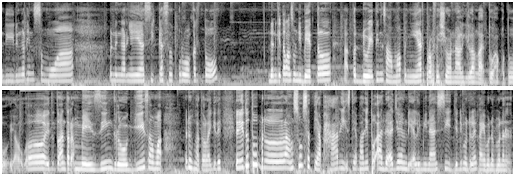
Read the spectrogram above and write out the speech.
Didengerin semua pendengarnya Yasika Sepurwokerto dan kita langsung di battle atau duetin sama penyiar profesional. Gila nggak tuh? Aku tuh ya Allah itu tuh antara amazing grogi sama aduh nggak tahu lagi deh. Dan itu tuh berlangsung setiap hari. Setiap hari tuh ada aja yang dieliminasi. Jadi modelnya kayak bener-bener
